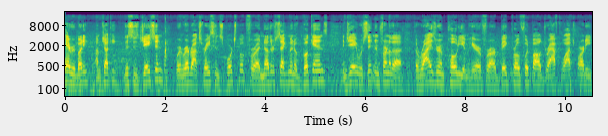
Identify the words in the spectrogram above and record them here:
Hey, everybody, I'm Chucky. This is Jason. We're in Red Rocks Racing Sportsbook for another segment of Bookends. And Jay, we're sitting in front of the, the riser and podium here for our big pro football draft watch party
